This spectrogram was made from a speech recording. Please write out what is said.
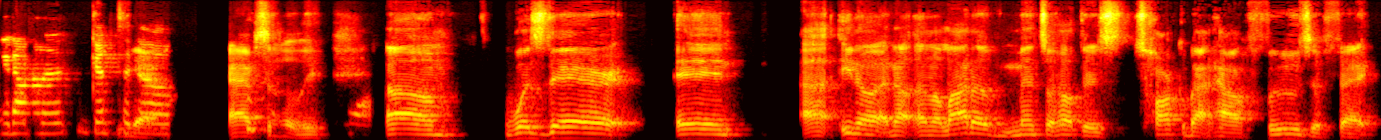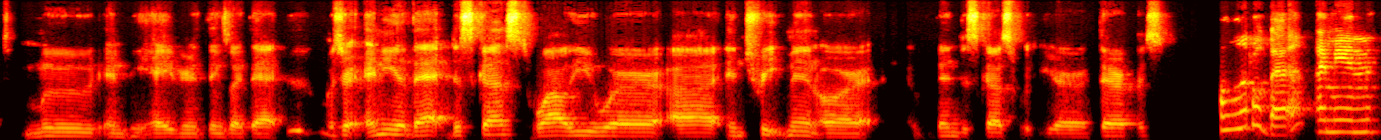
Get on it. Good to yeah, go. Absolutely. yeah. um, was there, and uh, you know, and a, and a, lot of mental health there's talk about how foods affect mood and behavior and things like that. Mm-hmm. Was there any of that discussed while you were uh, in treatment or been discussed with your therapist? A little bit. I mean,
